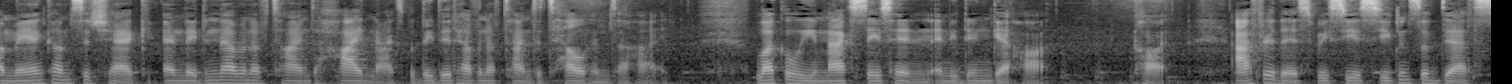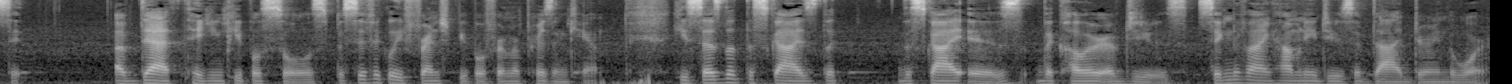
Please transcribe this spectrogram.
A man comes to check, and they didn't have enough time to hide Max, but they did have enough time to tell him to hide. Luckily, Max stays hidden and he didn't get hot, caught. After this, we see a sequence of deaths of death taking people's souls, specifically French people from a prison camp. He says that the sky's the the sky is the color of Jews, signifying how many Jews have died during the war.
